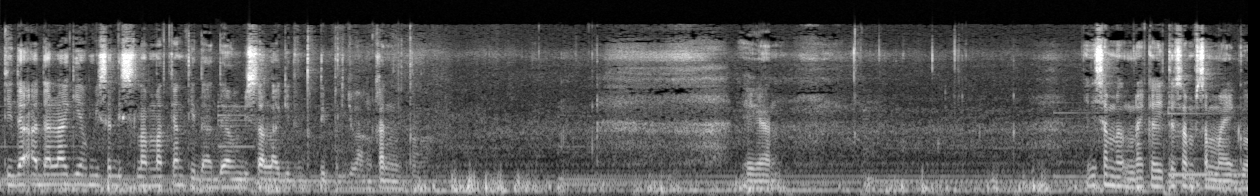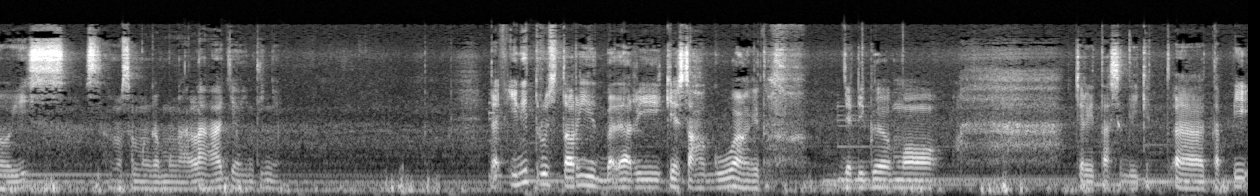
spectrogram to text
tidak ada lagi yang bisa diselamatkan tidak ada yang bisa lagi untuk diperjuangkan gitu. Ya kan? Jadi sama mereka itu sama-sama egois sama-sama gak mengalah aja intinya dan ini true story dari kisah gua gitu. Jadi gue mau cerita sedikit uh, tapi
